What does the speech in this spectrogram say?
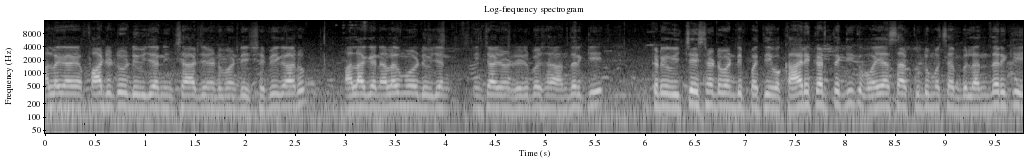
అలాగే ఫార్టీ టూ డివిజన్ ఇన్ఛార్జ్ అయినటువంటి షఫీ గారు అలాగే నలభై మూడు డివిజన్ ఇన్ఛార్జ్ అయినటువంటి రెడ్డి అందరికీ ఇక్కడికి ఇచ్చేసినటువంటి ప్రతి ఒక్క కార్యకర్తకి వైఎస్ఆర్ కుటుంబ సభ్యులందరికీ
